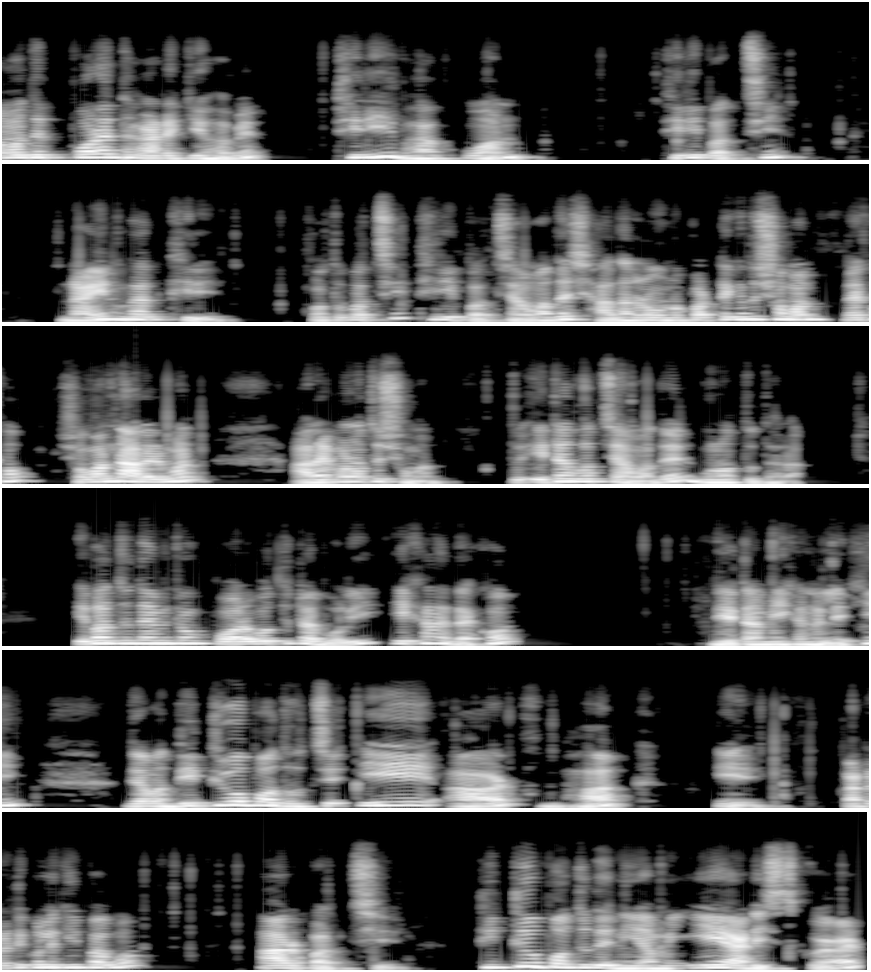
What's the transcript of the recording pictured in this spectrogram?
আমাদের পরের ধারাটা কি হবে? থ্রি ভাগ ওয়ান থ্রি পাচ্ছি। নাইন ভাগ থ্রি কত পাচ্ছি? থ্রি পাচ্ছি। আমাদের সাধারণ অনুপাতটা কিন্তু সমান। দেখো, সমান না? আরের মান? আরের মান হচ্ছে সমান। তো এটা হচ্ছে আমাদের গুণোত্তর ধারা এবার যদি আমি তোমাকে পরবর্তীটা বলি, এখানে দেখো, যেটা আমি এখানে লিখি, যে আমার দ্বিতীয় পদ হচ্ছে এ আর ভাগ এ কাটাটি করলে কি পাবো? আর পাচ্ছি। তৃতীয় পদ যদি নিয়ে আমি এ আর স্কোয়ার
